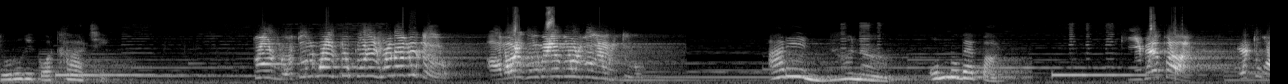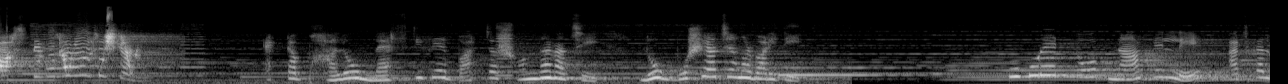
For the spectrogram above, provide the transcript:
জরুরি কথা আছে। তোর নতুন গল্প পড়ে শোনাবি তো? আবার ঘুমিয়ে পড়ব কিন্তু আরে না না অন্য ব্যাপার। কি ব্যাপার? এত আস্তে কথা বলছিস কেন? একটা ভালো ম্যাস্টিফের বাচ্চার সন্ধান আছে। লোক বসে আছে আমার বাড়িতে। কুকুরের টোপ না ফেললে আজকাল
